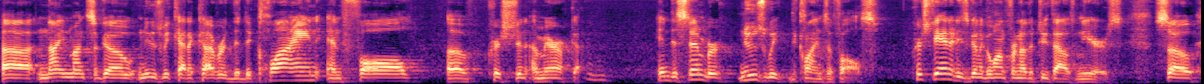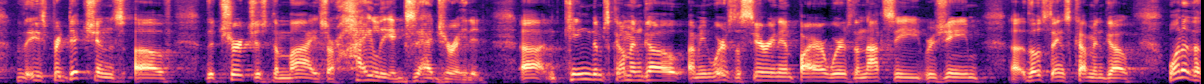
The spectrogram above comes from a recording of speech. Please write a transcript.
uh, nine months ago, Newsweek had covered the decline and fall of Christian America. Mm -hmm. In December, Newsweek declines and falls. Christianity is going to go on for another 2,000 years. So these predictions of the church's demise are highly exaggerated. Uh, kingdoms come and go. I mean, where's the Syrian Empire? Where's the Nazi regime? Uh, those things come and go. One of the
